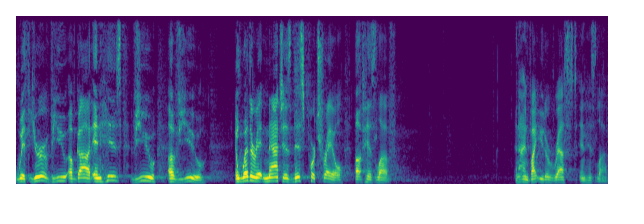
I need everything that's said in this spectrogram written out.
with your view of God and his view of you, and whether it matches this portrayal of his love. And I invite you to rest in his love.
